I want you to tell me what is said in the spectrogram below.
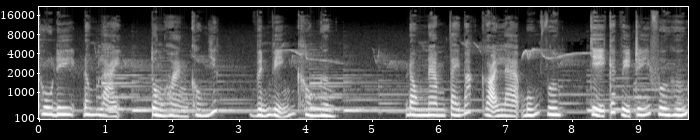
thu đi đông lại. Tuần hoàn không dứt, vĩnh viễn không ngừng. Đông nam tây bắc gọi là bốn phương, chỉ các vị trí phương hướng.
